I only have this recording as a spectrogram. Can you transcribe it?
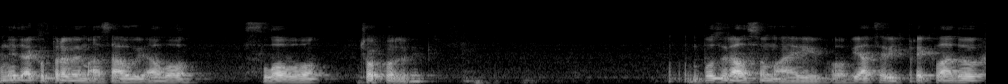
Hneď ako prvé ma zaujalo slovo čokoľvek. Pozeral som aj vo viacerých prekladoch,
